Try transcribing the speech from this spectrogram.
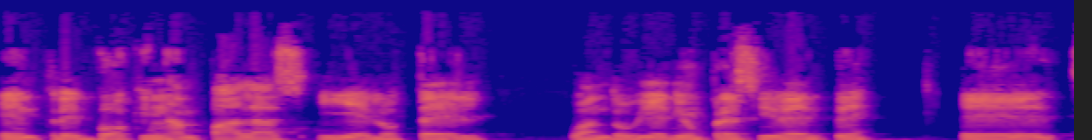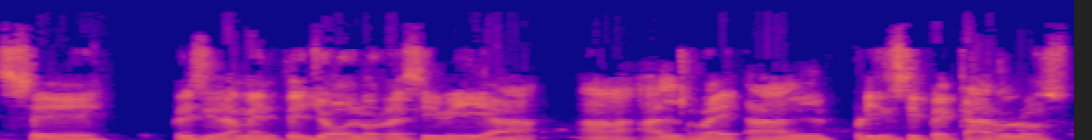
entre Buckingham Palace y el hotel. Cuando viene un presidente, eh, se, precisamente yo lo recibía al, rey, al príncipe Carlos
